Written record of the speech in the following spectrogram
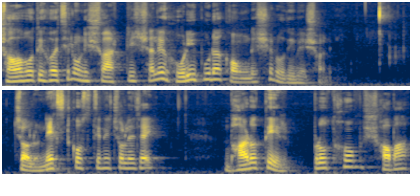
সভাপতি হয়েছিল উনিশশো আটত্রিশ সালে হরিপুরা কংগ্রেসের অধিবেশনে। চলো নেক্সট কোশ্চেনে চলে যাই। ভারতের প্রথম সবাক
